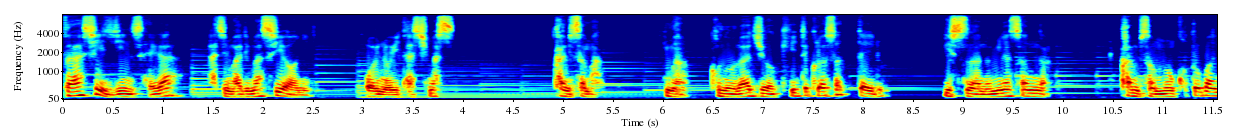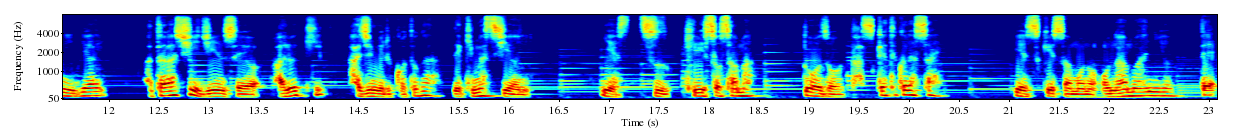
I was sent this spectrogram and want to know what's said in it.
新しい人生が始まりますようにお祈りいたします。神様今このラジオを聴いてくださっているリスナーの皆さんが神様の言葉に出会い新しい人生を歩き始めることができますように。イエス・キリスト様どうぞ助けてください。イエス・キリスト様のお名前によって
